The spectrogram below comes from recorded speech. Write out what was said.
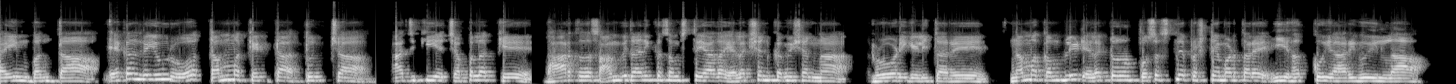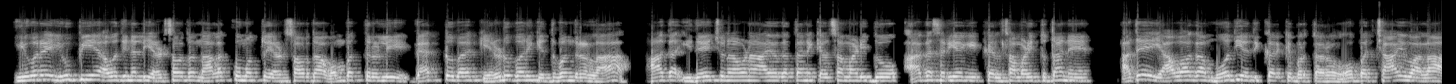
ಟೈಮ್ ಬಂತಾ? ಯಾಕಂದ್ರೆ ಇವರು ತಮ್ಮ ಕೆಟ್ಟ ತುಚ್ಚ ರಾಜಕೀಯ ಚಪಲಕ್ಕೆ ಭಾರತದ ಸಾಂವಿಧಾನಿಕ ಸಂಸ್ಥೆಯಾದ ಎಲೆಕ್ಷನ್ ಕಮಿಷನ್ನ ರೋಡಿಗೆ ಇಳಿತಾರೆ. ನಮ್ಮ ಕಂಪ್ಲೀಟ್ ಎಲೆಕ್ಟೋರಲ್ ಪ್ರೊಸೆಸ್ ನೇ ಪ್ರಶ್ನೆ ಮಾಡ್ತಾರೆ, ಈ ಹಕ್ಕು ಯಾರಿಗೂ ಇಲ್ಲ. ಇವರೇ ಯು ಪಿ ಎ ಅವಧಿನಲ್ಲಿ ಎರಡ್ ಸಾವಿರದ ನಾಲ್ಕು ಮತ್ತು ಎರಡ್ ಸಾವಿರದ ಒಂಬತ್ತರಲ್ಲಿ ಬ್ಯಾಕ್ ಟು ಬ್ಯಾಕ್ ಎರಡು ಬಾರಿ ಗೆದ್ದು ಬಂದ್ರಲ್ಲ? ಆಗ ಇದೇ ಚುನಾವಣಾ ಆಯೋಗ ತಾನೇ ಕೆಲಸ ಮಾಡಿದ್ದು, ಆಗ ಸರಿಯಾಗಿ ಕೆಲಸ ಮಾಡಿತ್ತು ತಾನೆ. ಅದೇ ಯಾವಾಗ ಮೋದಿ ಅಧಿಕಾರಕ್ಕೆ ಬರ್ತಾರೋ, ಒಬ್ಬ ಚಾಯ್ ವಾಲಾ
